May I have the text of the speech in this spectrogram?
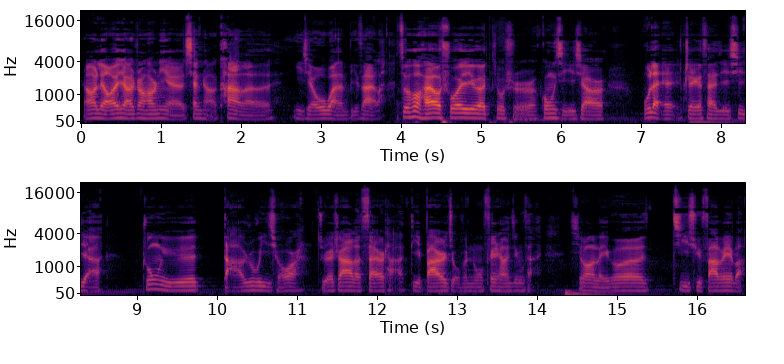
然后聊一下，正好你也现场看了一些欧冠的比赛了。最后还要说一个，就是恭喜一下吴磊，这个赛季西甲终于打入一球啊，绝杀了塞尔塔，第八十九分钟非常精彩。希望磊哥继续发威吧。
